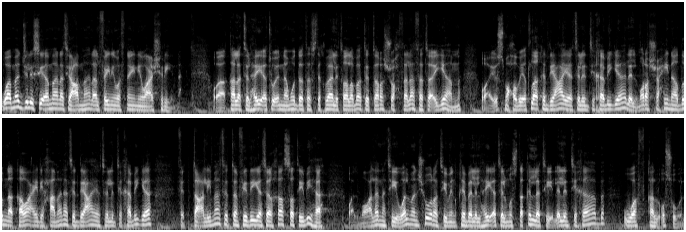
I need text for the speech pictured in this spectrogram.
ومجلس أمانة عمان 2022 وقالت الهيئة إن مدة استقبال طلبات الترشح ثلاثة أيام ويسمح بإطلاق الدعاية الانتخابية للمرشحين ضمن قواعد حملات الدعاية الانتخابية في التعليمات التنفيذية الخاصة بها والمعلنة والمنشورة من قبل الهيئة المستقلة للانتخاب وفق الأصول.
